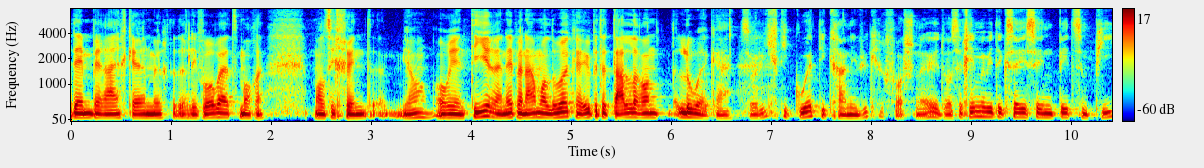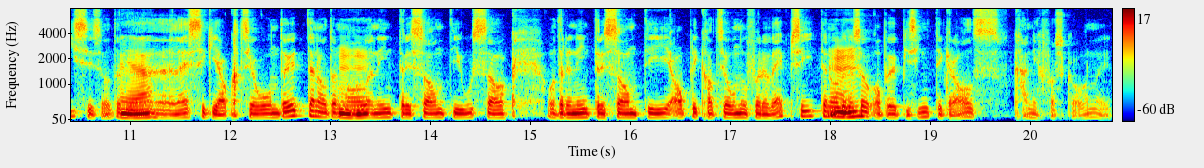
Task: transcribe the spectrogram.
diesem Bereich gerne möchten, ein bisschen vorwärts machen, mal sich können, ja, orientieren, eben auch mal schauen, über den Tellerrand schauen. So richtig gute kenne ich wirklich fast nicht. Was ich immer wieder sehe, sind Bits and Pieces, oder? Ja. Mhm. Eine lässige Aktion dort oder mal eine interessante Aussage oder eine interessante Applikation auf einer Webseite Mhm. oder so, aber etwas Integrales kenne ich fast gar nicht.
